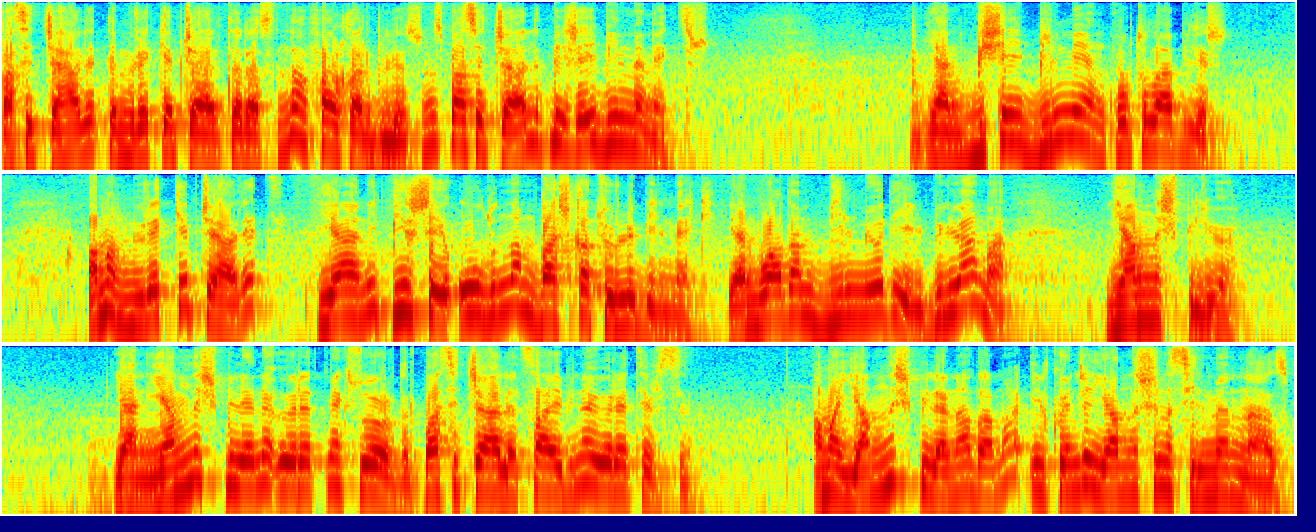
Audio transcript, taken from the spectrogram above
basit cehaletle mürekkep cehalet arasında fark var biliyorsunuz. Basit cehalet bir şeyi bilmemektir. Yani bir şeyi bilmeyen kurtulabilir. Ama mürekkep cehalet yani bir şey olduğundan başka türlü bilmek. Yani bu adam bilmiyor değil, biliyor ama yanlış biliyor. Yani yanlış bilene öğretmek zordur. Basit cehalet sahibine öğretirsin. Ama yanlış bilen adama ilk önce yanlışını silmen lazım.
